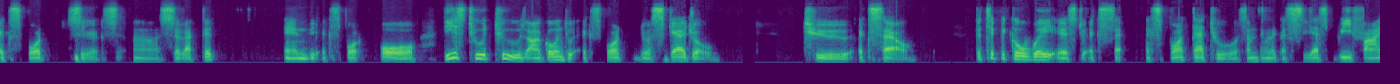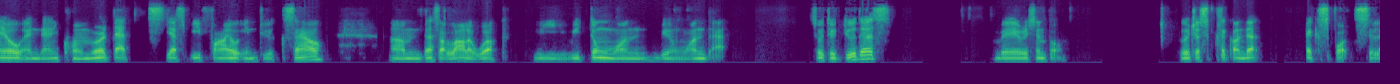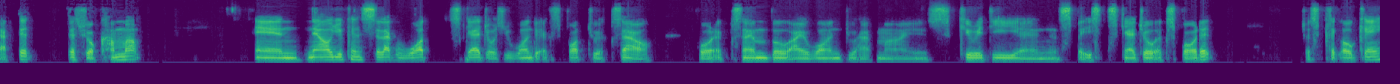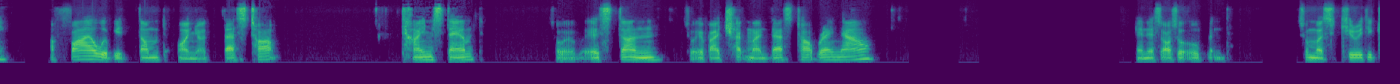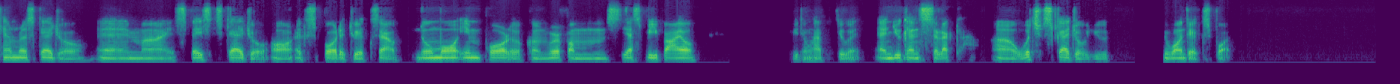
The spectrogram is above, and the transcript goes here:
export uh, selected and the export all. These two tools are going to export your schedule to Excel. The typical way is to ex- export that to something like a CSV file and then convert that CSV file into Excel. Um, that's a lot of work. We, we don't want we don't want that. So to do this, very simple. We'll just click on that export selected. This will come up. And now you can select what schedules you want to export to Excel. For example, I want to have my security and space schedule exported. Just click OK. A file will be dumped on your desktop, time stamped. So it's done. So if I check my desktop right now, and it's also opened. So my security camera schedule and my space schedule are exported to Excel. No more import or convert from CSV file. You don't have to do it. And you can select uh, which schedule you, you want to export.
